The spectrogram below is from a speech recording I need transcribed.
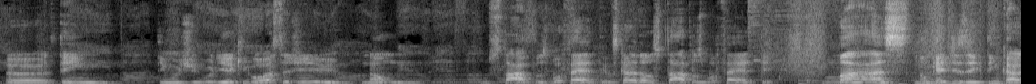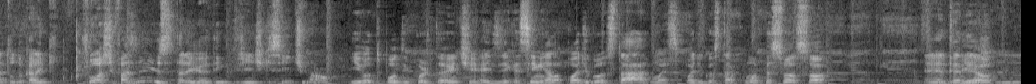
uh, tem, tem um monte de guria que gosta de dar um uns tapas, bofete. Os caras dão uns tapas, bofete. Mas não quer dizer que tem cara, todo cara que gosta de fazer isso, tá ligado? Tem gente que sente mal. E outro ponto importante é dizer que assim, ela pode gostar, mas pode gostar com uma pessoa só. É, entendeu? Hum,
